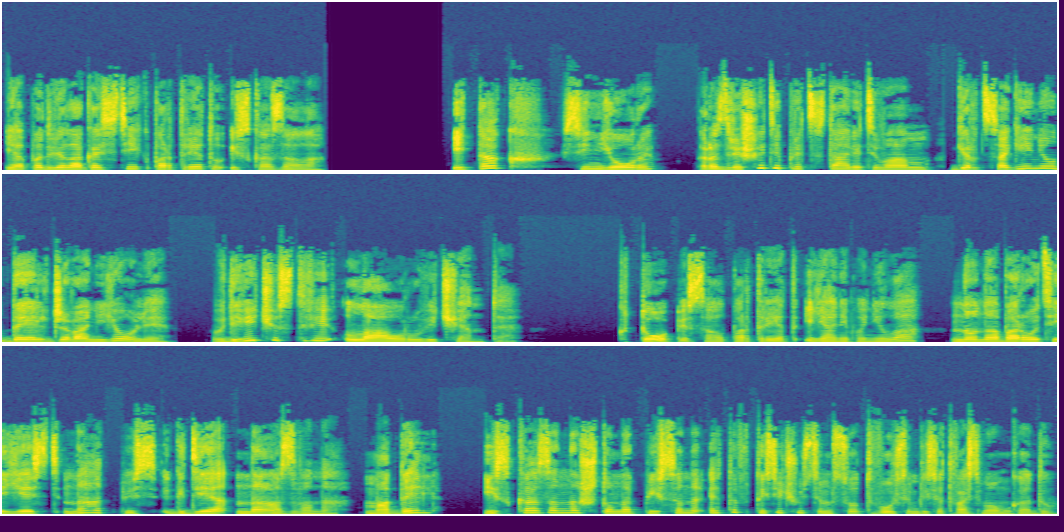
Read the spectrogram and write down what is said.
Я подвела гостей к портрету и сказала, «Итак, сеньоры, разрешите представить вам герцогиню Дель Джованьоли в девичестве Лауру Виченте». Кто писал портрет, я не поняла, но на обороте есть надпись, где названа модель и сказано, что написано это в 1788 году.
